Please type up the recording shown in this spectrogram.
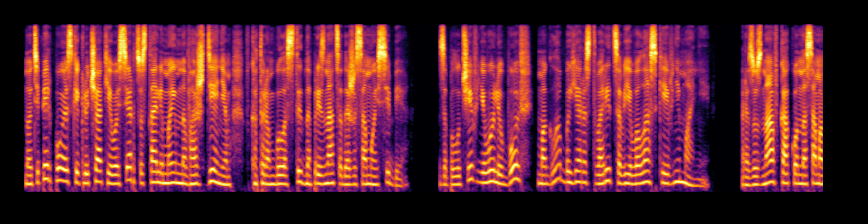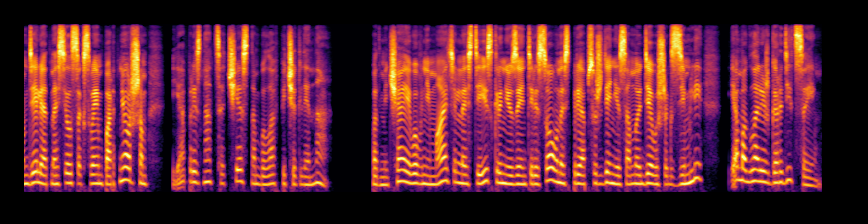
но теперь поиски ключа к его сердцу стали моим наваждением, в котором было стыдно признаться даже самой себе. Заполучив его любовь, могла бы я раствориться в его ласке и внимании. Разузнав, как он на самом деле относился к своим партнершам, я, признаться честно, была впечатлена. Подмечая его внимательность и искреннюю заинтересованность при обсуждении со мной девушек с Земли, я могла лишь гордиться им.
